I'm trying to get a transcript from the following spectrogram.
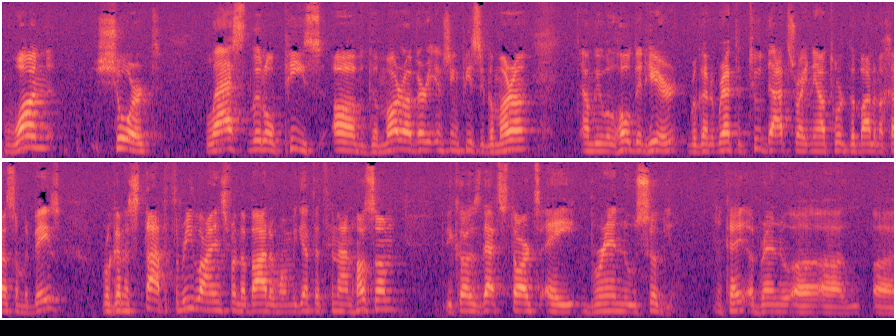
One short, last little piece of Gemara, very interesting piece of Gemara, and we will hold it here. We're going to, we're at the two dots right now towards the bottom of Chesam Beis. We're going to stop three lines from the bottom when we get to Tanan Hassam, because that starts a brand new sugya. Okay, a brand new, uh, uh, uh,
